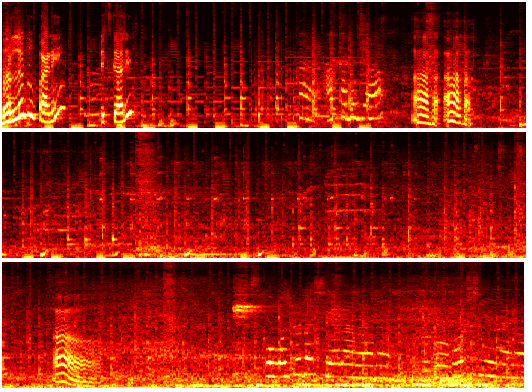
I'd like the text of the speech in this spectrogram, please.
भरलं तू पाणी पिचकारीत आहा आहा आ इसको बोलते ना शेर आया है वो शेर आया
